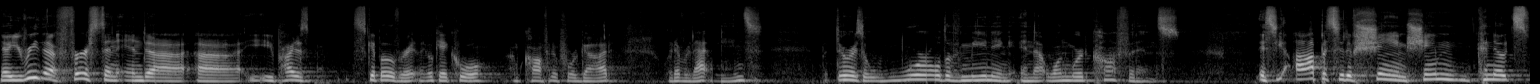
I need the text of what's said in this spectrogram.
Now, you read that first, and, and uh, uh, you probably just skip over it. Like, okay, cool. I'm confident before God, whatever that means. But there is a world of meaning in that one word confidence. It's the opposite of shame. Shame connotes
